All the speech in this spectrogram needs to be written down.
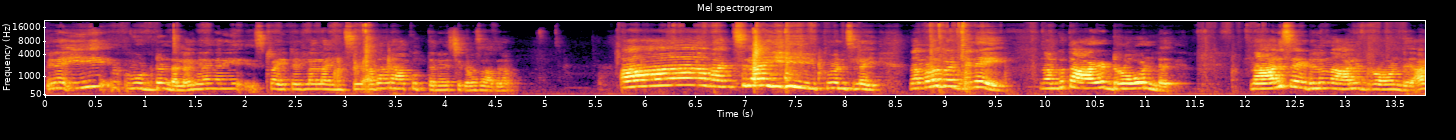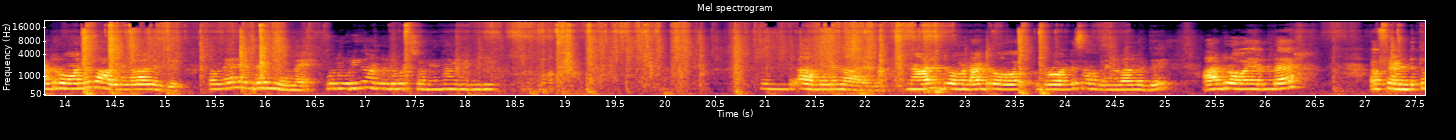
പിന്നെ ഈ വുഡ് ഉണ്ടല്ലോ ഇങ്ങനെ ഇങ്ങനെ സ്ട്രൈറ്റ് ആയിട്ടുള്ള ലൈൻസ് അതാണ് ആ കുത്തനെ വെച്ചിരിക്കുന്ന സാധനം. ആ മനസ്സിലായി. ഇപ്പൊ മനസ്സിലായി. നമ്മുടെ ബെഡിനെ നമുക്ക് താഴെ ഡ്രോ ഉണ്ട്. നാല് സൈഡിലും നാല് ഡ്രോ ഉണ്ട്. ആ ഡ്രോന്റെ സാധനങ്ങളാണ് ഇത് ഒന്ന് രണ്ട് മൂന്ന്. ഒന്നുകൂടി കാണുന്നുണ്ട് കുറച്ച് ഉണ്ട്. മൂന്ന് നാലെണ്ണം നാല് ഡ്രോ ഉണ്ട്. ആ ഡ്രോ ആ ഡ്രോയറിന്റെ ഫ്രണ്ടത്തെ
